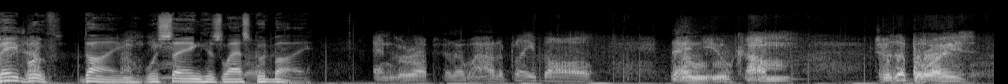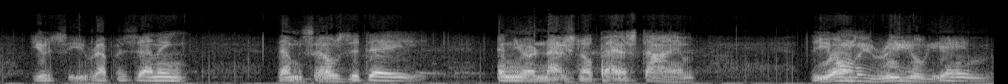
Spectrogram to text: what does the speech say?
Babe Ruth, dying, was saying his last goodbye. And grew up to know how to play ball. Then you come to the boys you see representing themselves today in your national pastime. The only real game,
